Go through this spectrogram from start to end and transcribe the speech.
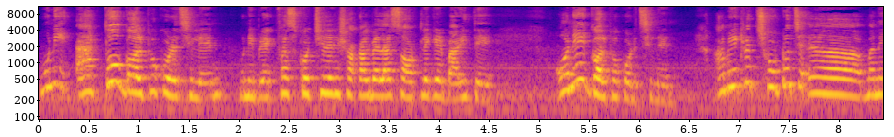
উনি এত গল্প করেছিলেন, উনি ব্রেকফাস্ট করছিলেন সকালবেলা সল্টলেকের বাড়িতে, অনেক গল্প করেছিলেন। আমি একটা ছোট মানে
